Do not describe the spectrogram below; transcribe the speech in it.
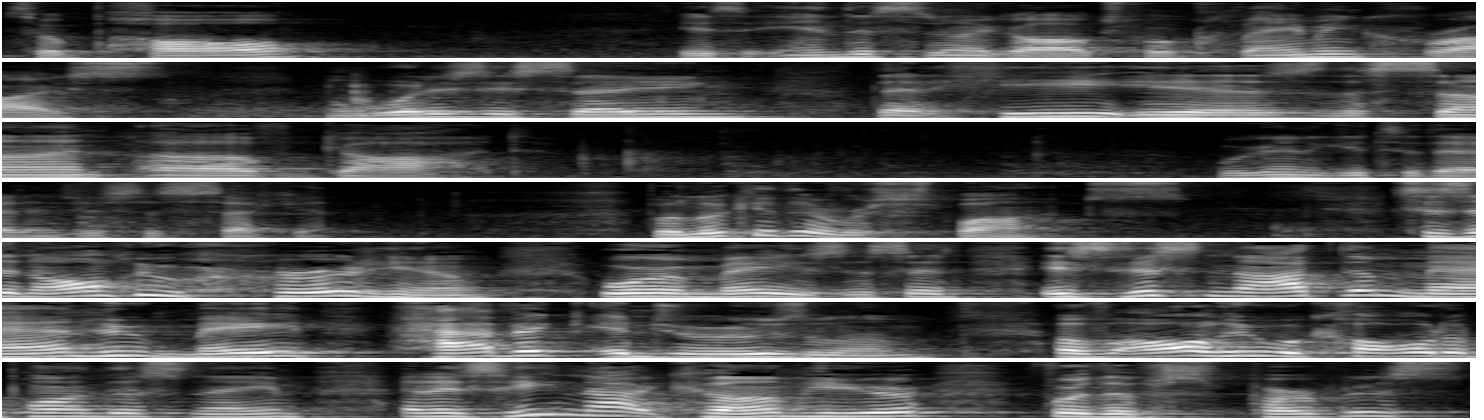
So Paul is in the synagogues proclaiming Christ. And what is he saying? That he is the Son of God. We're going to get to that in just a second. But look at the response. Says, And all who heard him were amazed and said, Is this not the man who made havoc in Jerusalem of all who were called upon this name? And has he not come here for this purpose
